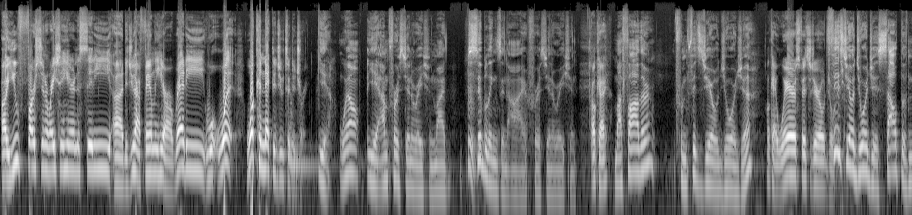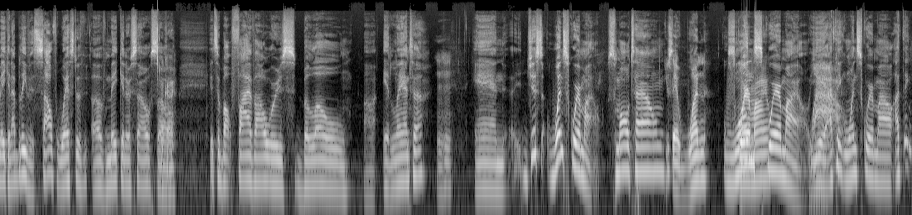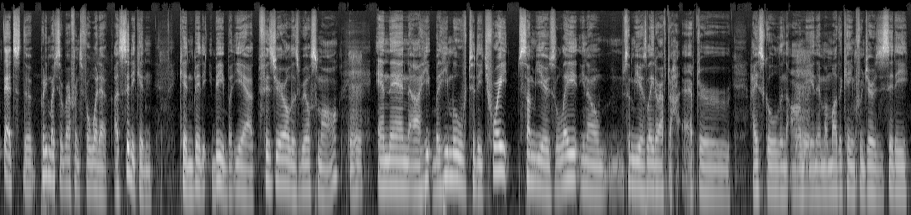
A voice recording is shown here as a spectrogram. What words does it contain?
are you first generation here in the city? Uh, did you have family here already? Wh- what what connected you to Detroit? Yeah, well, yeah, I'm first generation. My siblings and I are first generation. Okay, My father from Fitzgerald, Georgia. Okay. Where's Fitzgerald, Georgia? Fitzgerald, Georgia is south of Macon. I believe it's southwest of, of Macon or so. So Okay. it's about five hours below uh, Atlanta. Mm-hmm. And just one square mile, small town. you said one square one mile. square mile. Wow. Yeah, I think one square mile. I think that's the pretty much the reference for what a, a city can can be, be. But yeah, Fitzgerald is real small. Mm-hmm. And then uh, he, but he moved to Detroit some years late. You know, some years later after after high school in the Mm-hmm. army, and then my mother came from Jersey City.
